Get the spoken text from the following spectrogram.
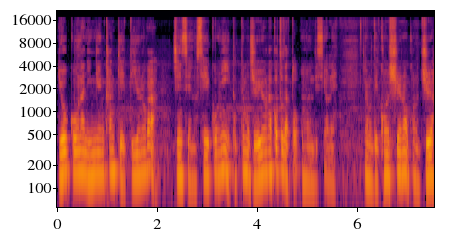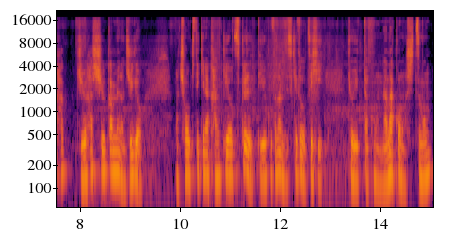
良好な人間関係っていうのが人生の成功にとっても重要なことだと思うんですよね。なので今週のこの 18, 18週間目の授業、まあ、長期的な関係を作るっていうことなんですけど是非今日言ったこの7個の質問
